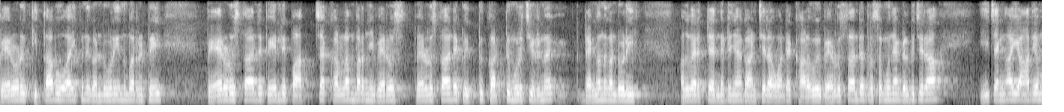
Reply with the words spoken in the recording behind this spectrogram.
പേരോട് കിതാബ് വായിക്കണ കണ്ടുകൊള്ളി എന്ന് പറഞ്ഞിട്ട് പേരോടുസ്താന്റെ പേരിൽ പച്ച കള്ളം പറഞ്ഞ് പേരോസ് പേരോടുസ്താന്റെ ക്ലിപ്പ് കട്ട് മുറിച്ചിടുന്ന രംഗം കണ്ടോളി അത് വരട്ടെ എന്നിട്ട് ഞാൻ കാണിച്ചു തരാം. ഓന്റെ കളവ്. പേരോടുസ്താന്റെ പ്രസംഗം ഞാൻ കൽപ്പിച്ചു തരാം. ഈ ചെങ്ങായി ആദ്യം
